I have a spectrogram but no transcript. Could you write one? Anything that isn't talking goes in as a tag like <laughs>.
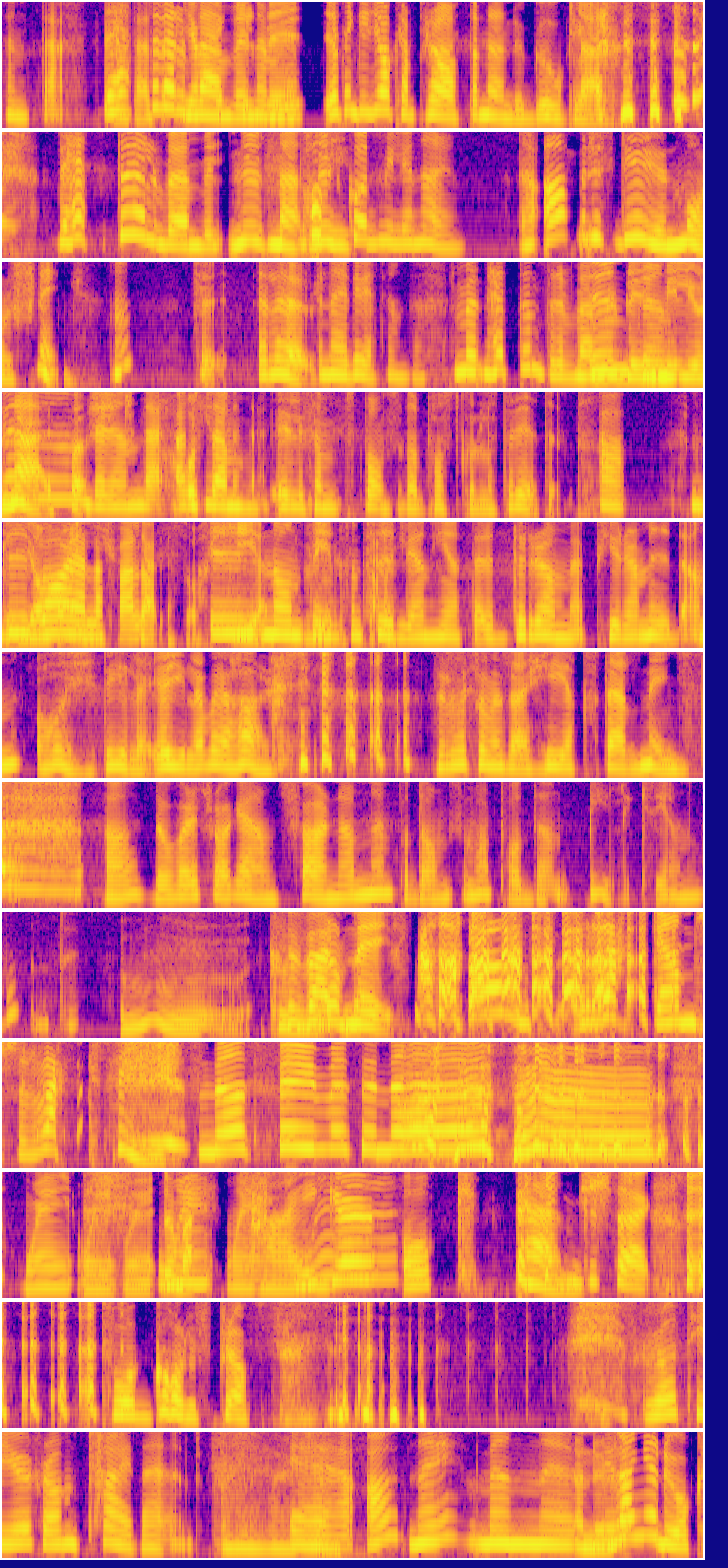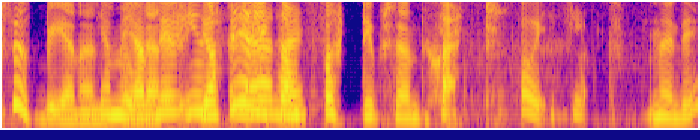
Vänta. Det vänta, hette väl Vem vill bli... Jag tänker jag kan prata medan du googlar. <laughs> det hette väl Vem vill... Nu, men, nu, Postkodmiljonären. ja, men det, det är ju en morfning. Mm. För, eller hur? Nej, det vet jag inte. Men hette inte det Vem Dun, vill bli dun, miljonär dun, först? Ja, och sen är det liksom sponsrat av Postkodlotteriet typ. Ja. Okej, vi var bara i alla fall alltså, i någonting som tydligen heter Drömpyramiden. Oj, det gillar jag. Jag gillar vad jag hör. <laughs> det låter som en så här het ställning. Ja, då var det frågan förnamnen på de som har podden Billgren Wood. Ooh, kunde Tyvärr de det? nej. Attans! Rackarns raxings! Not famous enough. <laughs> De wah, Tiger och Ernst. Exakt. Två golfproffs. <laughs> Brought to you from Thailand. Mm, Eh, ja, nej, men... eh, Ja, nu det- langar du också upp benen Ja, men jag blev jag ser liksom 40% stjärt. Oj, förlåt. Nej, det,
